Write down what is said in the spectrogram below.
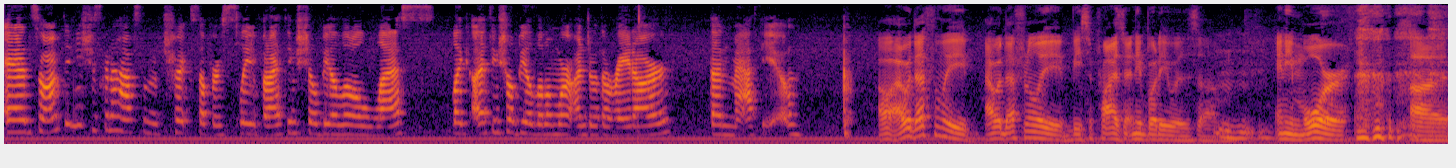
And so I'm thinking she's gonna have some tricks up her sleeve, but I think she'll be a little less like I think she'll be a little more under the radar than Matthew. Oh, I would definitely, I would definitely be surprised if anybody was um, Mm-hmm. any more, uh,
